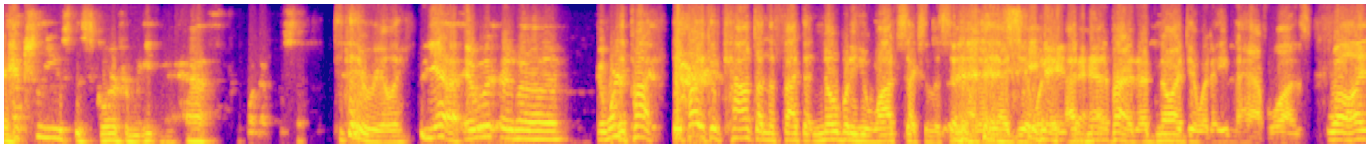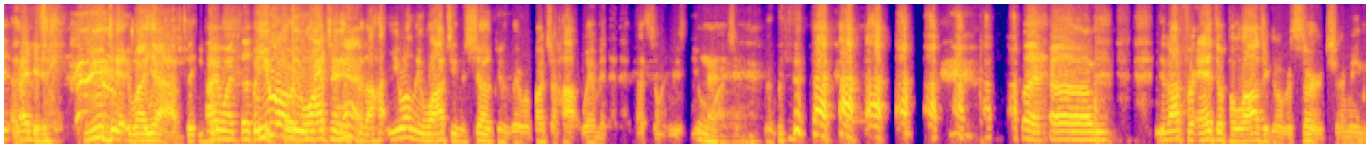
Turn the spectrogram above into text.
They actually used the score from Eight and a Half for one episode. Did they really? Yeah, it was. And, uh, it They probably they probably could count on the fact that nobody who watched Sex in the City had any idea what eight eight, and a had, had no idea what eight and a half was. Well, I, I did. You did well, yeah. But, I went. but you were only watching it for the you were only watching the show because there were a bunch of hot women in it. That's the only reason you were Nah. watching. But um, You're not for anthropological research. I mean,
